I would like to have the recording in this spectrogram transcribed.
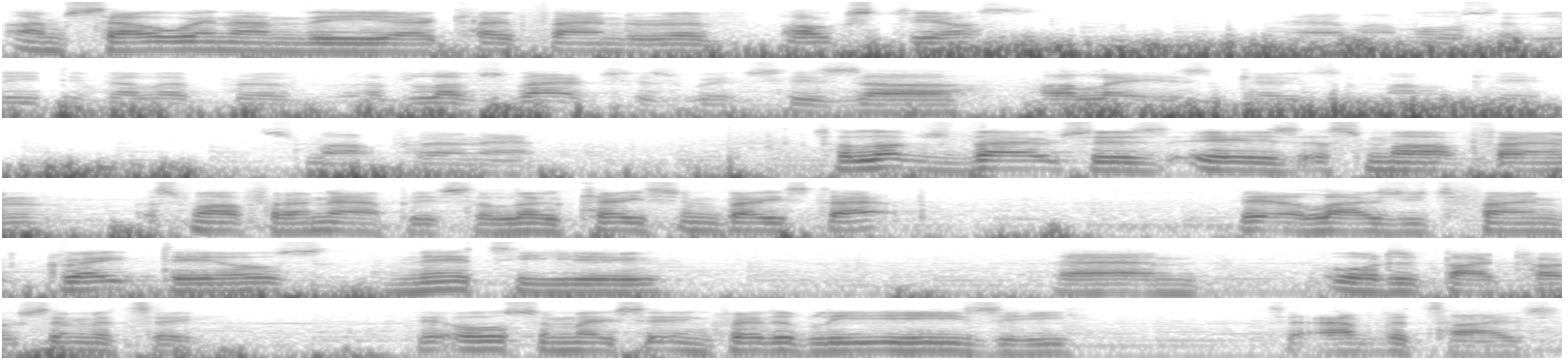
I'm Selwyn, I'm the uh, co-founder of Oxgeos. Um, I'm also lead developer of, of Loves Vouchers, which is our, our latest go-to-market smartphone app. So Loves Vouchers is a smartphone, a smartphone app. It's a location-based app. It allows you to find great deals near to you, um, ordered by proximity. It also makes it incredibly easy to advertise.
